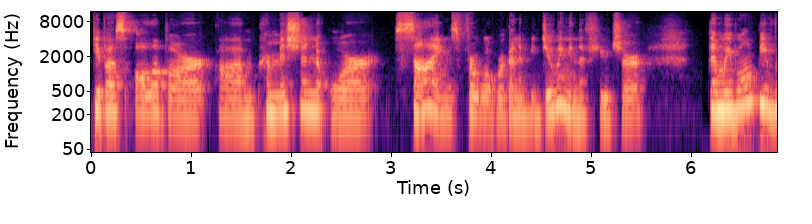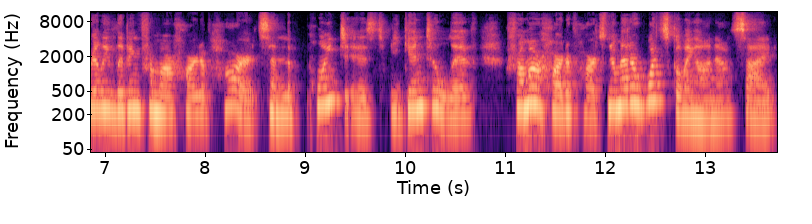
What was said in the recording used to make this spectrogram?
give us all of our um, permission or signs for what we're going to be doing in the future, then we won't be really living from our heart of hearts. And the point is to begin to live from our heart of hearts, no matter what's going on outside,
